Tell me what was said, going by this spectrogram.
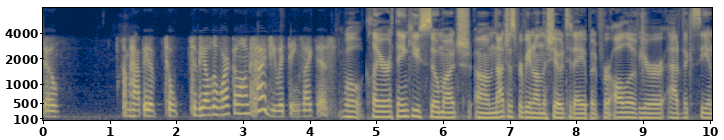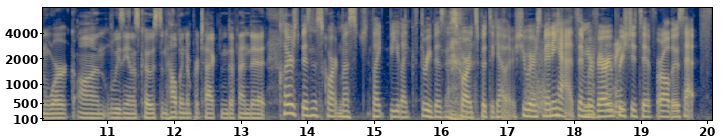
so I'm happy to to, to be able to work alongside you with things like this. Well, Claire, thank you so much, um, not just for being on the show today, but for all of your advocacy and work on Louisiana's coast and helping to protect and defend it. Claire's business card must like be like three business cards put together. She wears many hats, and we're You're very funny. appreciative for all those hats.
